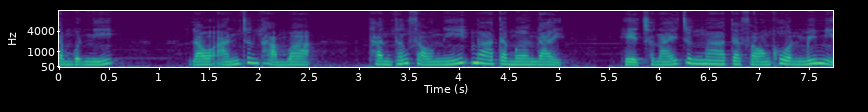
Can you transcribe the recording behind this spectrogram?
ตำบลนนี้ เล่าอันจึงถามว่าท่านทั้งสองนี้มาแต่เมืองใด เหตุไฉนจึงมาแต่สองคนไม่มี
